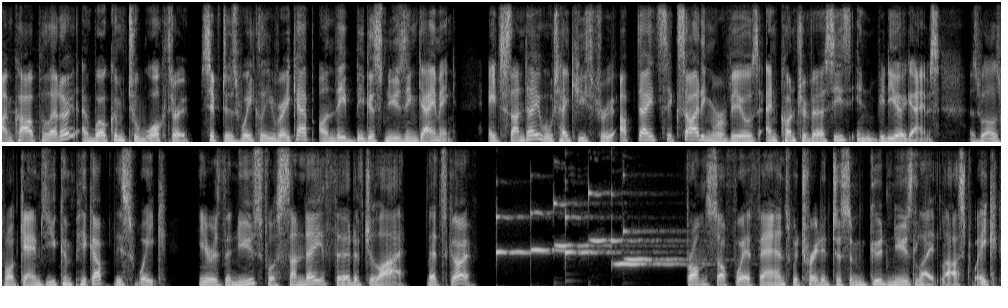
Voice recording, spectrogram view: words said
I'm Kyle Pauletto, and welcome to Walkthrough, Sifter's weekly recap on the biggest news in gaming. Each Sunday, we'll take you through updates, exciting reveals, and controversies in video games, as well as what games you can pick up this week. Here is the news for Sunday, 3rd of July. Let's go. From Software fans, we're treated to some good news late last week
